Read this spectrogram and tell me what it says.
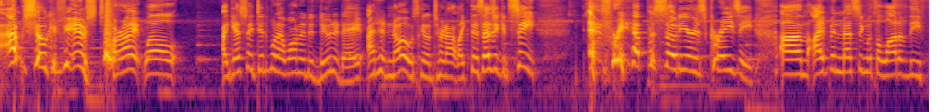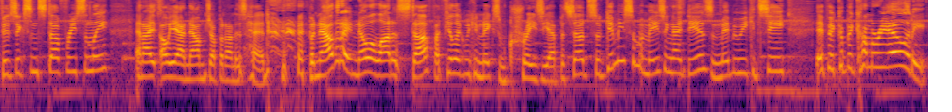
I'm so confused. All right, well, I guess I did what I wanted to do today. I didn't know it was going to turn out like this. As you can see, every episode here is crazy. Um, I've been messing with a lot of the physics and stuff recently. And I, oh yeah, now I'm jumping on his head. but now that I know a lot of stuff, I feel like we can make some crazy episodes. So give me some amazing ideas and maybe we can see if it could become a reality.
